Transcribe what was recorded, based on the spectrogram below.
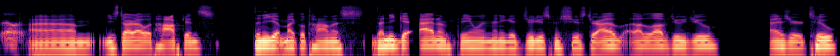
Really? Um, you start out with Hopkins, then you get Michael Thomas, then you get Adam Thielen, then you get Juju Smith-Schuster. I I love Juju as your two.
